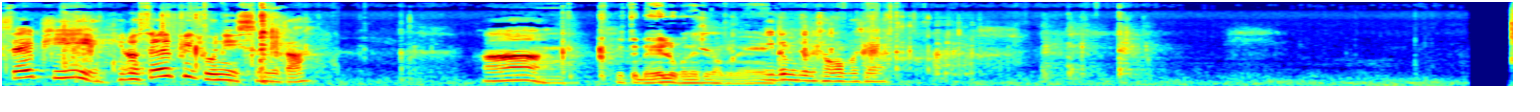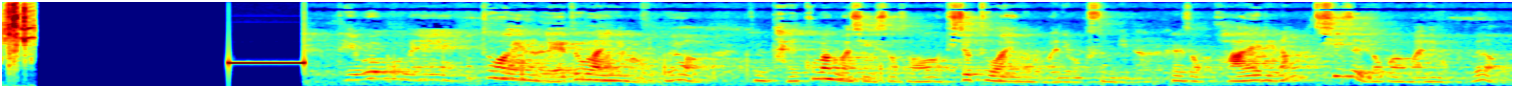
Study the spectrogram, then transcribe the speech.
selfie 이런 selfie zone이 있습니다. 아 이것도 메일로 보내주나 보네. 이름 좀 적어보세요. 대부분의 포트 와인은 레드 와인이 많고요. 좀 달콤한 맛이 있어서 디저트 와인으로 많이 먹습니다. 그래서 과일이랑 치즈 이런 거랑 많이 먹고요.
